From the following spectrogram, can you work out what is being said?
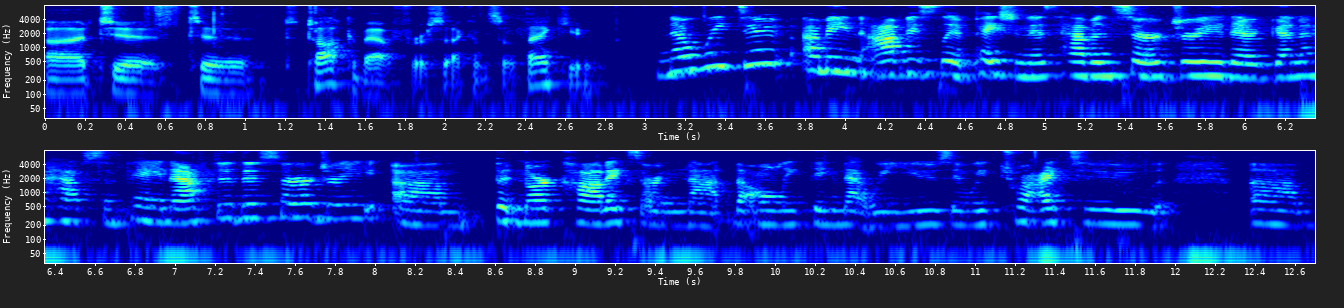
uh, to to to talk about for a second. So thank you. No, we do. I mean, obviously, a patient is having surgery. They're going to have some pain after the surgery, um, but narcotics are not the only thing that we use, and we try to um,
